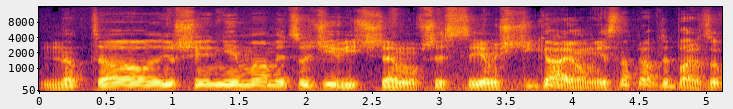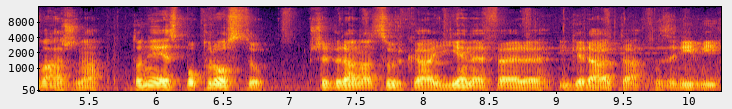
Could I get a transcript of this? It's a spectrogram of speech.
no to już się nie mamy co dziwić, czemu wszyscy ją ścigają. Jest naprawdę bardzo ważna. To nie jest po prostu przybrana córka Yennefer i Geralta z Rivii.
